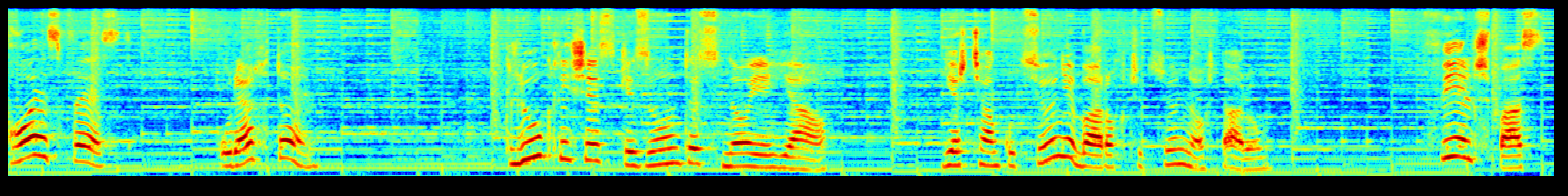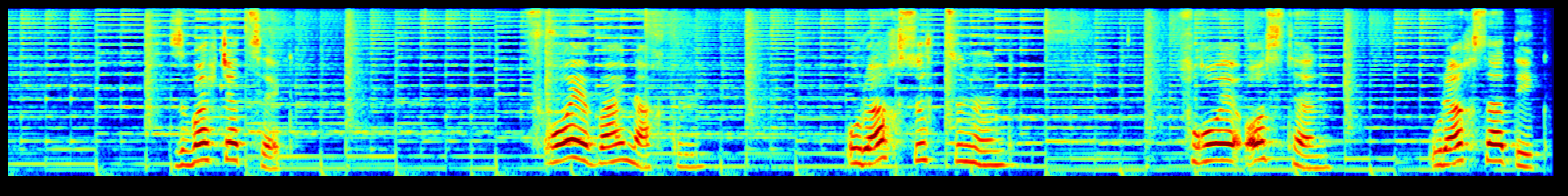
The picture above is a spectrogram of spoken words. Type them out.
Frohes Fest! Ուրախ տոն։ Glückliches gesundes neue Jahr։ Երջանկություն եւ առողջություն նոր տարում։ Viel Spaß։ Զվարճացեք։ Frohe Weihnachten։ Ուրախ Սուրբ Ծնունդ։ Frohe Ostern։ Ուրախ Սատիկ։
